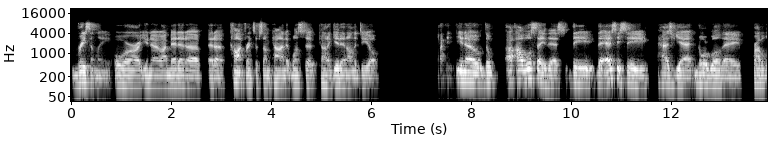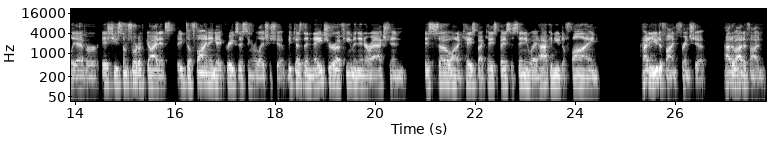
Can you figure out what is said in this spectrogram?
recently, or you know, I met at a at a conference of some kind that wants to kind of get in on the deal. You know, the I, I will say this: the the SEC has yet, nor will they, probably ever issue some sort of guidance defining a pre-existing relationship because the nature of human interaction is so on a case by case basis anyway. How can you define how do you define friendship? How do i define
